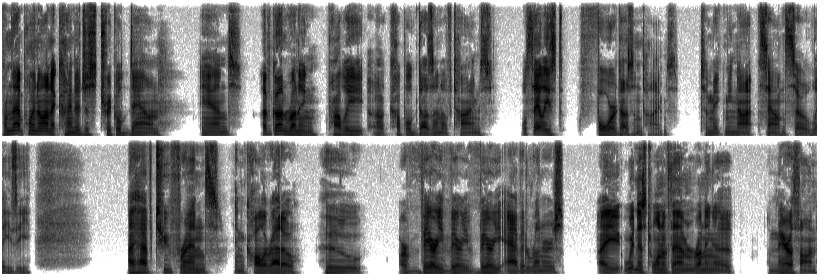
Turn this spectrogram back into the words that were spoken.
From that point on, it kind of just trickled down. And I've gone running probably a couple dozen of times. We'll say at least four dozen times to make me not sound so lazy. I have two friends in Colorado who are very, very, very avid runners. I witnessed one of them running a, a marathon,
